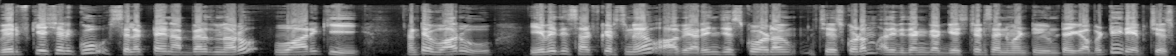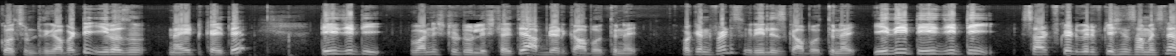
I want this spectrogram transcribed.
వెరిఫికేషన్కు సెలెక్ట్ అయిన అభ్యర్థులు ఉన్నారో వారికి అంటే వారు ఏవైతే సర్టిఫికేట్స్ ఉన్నాయో అవి అరేంజ్ చేసుకోవడం చేసుకోవడం అదేవిధంగా గెస్టెడ్స్ అని వంటివి ఉంటాయి కాబట్టి రేపు చేసుకోవాల్సి ఉంటుంది కాబట్టి ఈరోజు నైట్కి అయితే TGT one is to two list అయితే అప్డేట్ కాబోతున్నాయి. Okay friends? రిలీజ్ కాబోతున్నాయి. ఇది టీజీటీ సర్టిఫికేట్ వెరిఫికేషన్ సంబంధించిన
